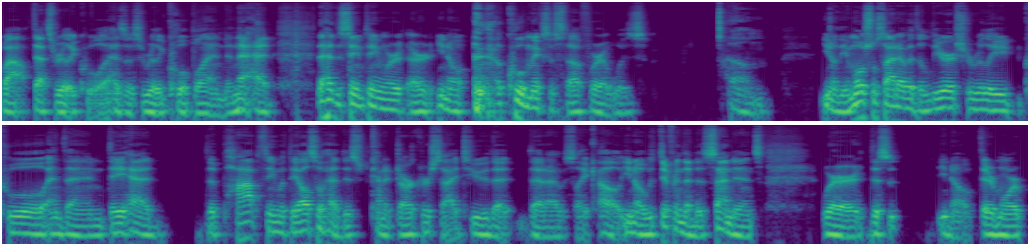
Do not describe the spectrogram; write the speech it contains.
wow that's really cool. It has this really cool blend. And that had that had the same thing where or you know a cool mix of stuff where it was um you know the emotional side of it the lyrics were really cool and then they had the pop thing, but they also had this kind of darker side too that that I was like, oh, you know, it was different than Descendents, where this, you know, they're more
